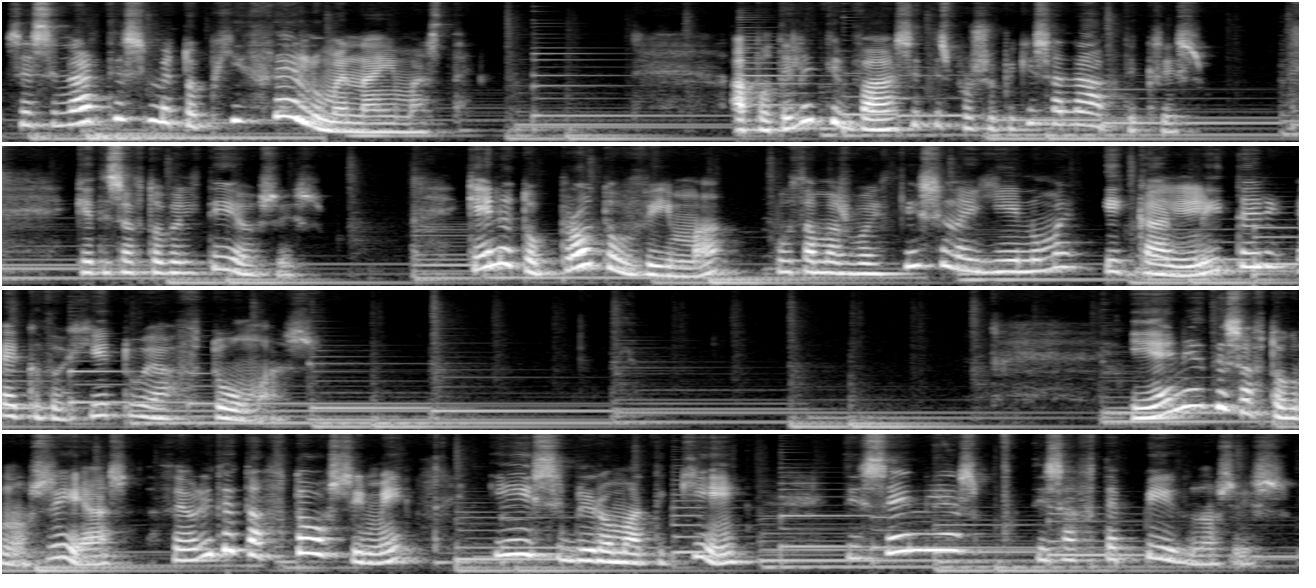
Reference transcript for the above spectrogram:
σε συνάρτηση με το ποιοι θέλουμε να είμαστε αποτελεί τη βάση της προσωπικής ανάπτυξης και της αυτοβελτίωσης και είναι το πρώτο βήμα που θα μας βοηθήσει να γίνουμε η καλύτερη εκδοχή του εαυτού μας. Η έννοια της αυτογνωσίας θεωρείται ταυτόσιμη ή συμπληρωματική της έννοιας της αυτεπίγνωσης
